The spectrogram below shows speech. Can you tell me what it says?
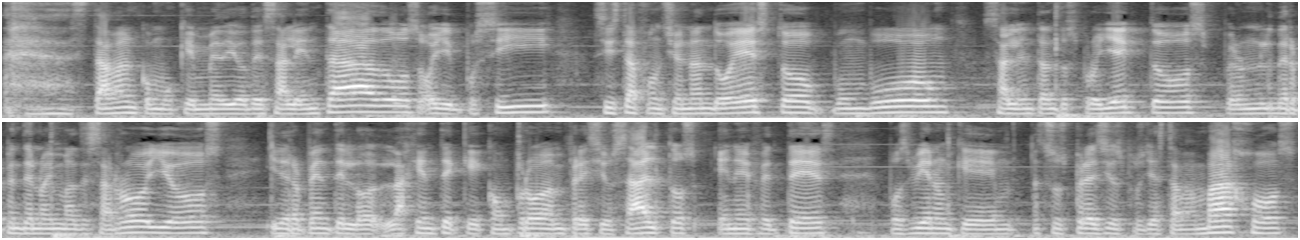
estaban como que medio desalentados, oye, pues sí, sí está funcionando esto, boom, boom, salen tantos proyectos, pero de repente no hay más desarrollos y de repente la gente que compró en precios altos, NFTs, pues vieron que sus precios pues ya estaban bajos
